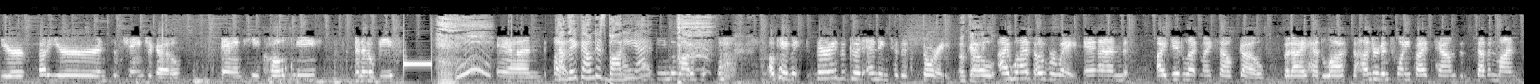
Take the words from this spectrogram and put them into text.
year about a year and some change ago, and he called me an obese. and Have they found his body had yet? gained a lot of. okay, but there is a good ending to this story. Okay. So I was overweight, and I did let myself go, but I had lost 125 pounds in seven months.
